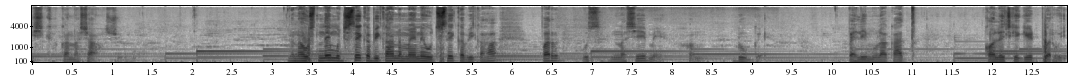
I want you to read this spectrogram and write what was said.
इश्क का नशा शुरू हुआ। ना, उसने मुझसे कभी कहा, ना मैंने उससे कभी कहा, पर उस नशे में हम डूब गए। पहली मुलाकात कॉलेज के गेट पर हुई,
